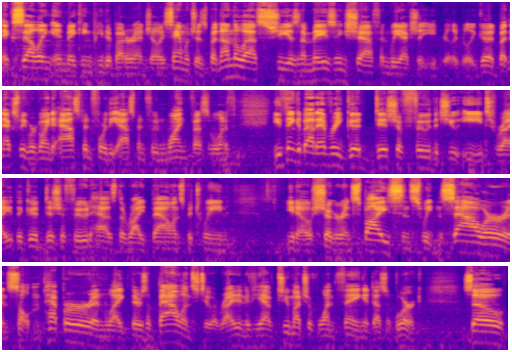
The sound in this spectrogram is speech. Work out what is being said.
excelling in making peanut butter and jelly sandwiches. But nonetheless, she is an amazing chef, and we actually eat really, really good. But next week, we're going to Aspen for the Aspen Food and Wine Festival. And if you think about every good dish of food that you eat, right, the good dish of food has the right balance between you know, sugar and spice and sweet and sour and salt and pepper and like there's a balance to it, right? And if you have too much of one thing, it doesn't work. So,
